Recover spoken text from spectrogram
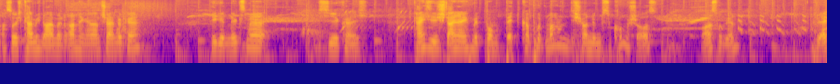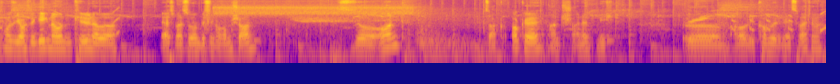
Achso, ich kann mich nur einmal dranhängen anscheinend, okay. Hier geht nichts mehr. Hier kann ich... Kann ich die Steine eigentlich mit Bombett kaputt machen? Die schauen nämlich so komisch aus. Mal ausprobieren. Vielleicht muss ich auch den Gegner unten killen, aber erstmal so ein bisschen rumschauen. So, und... Zack. Okay, anscheinend nicht. Ähm, aber wie kommen wir denn jetzt weiter?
